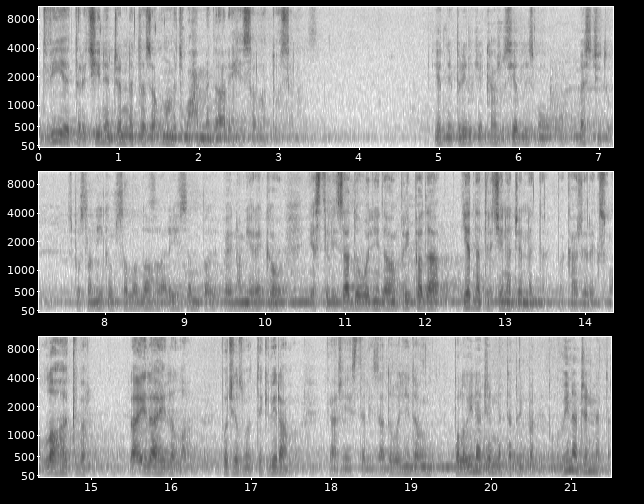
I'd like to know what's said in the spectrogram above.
dvije trećine dženneta za ummet Muhammeda alihi salatu wasalam. Jedne prilike kažu, sjedli smo u mesčidu s poslanikom sallallahu alaihi sallam pa, pa je nam je rekao jeste li zadovoljni da vam pripada jedna trećina dženneta? Pa kaže, rekli smo, Allahu akbar, la ilaha illallah. Počeli smo tekbiramo. Kaže, jeste li zadovoljni da vam polovina dženneta pripadne? Polovina dženneta,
